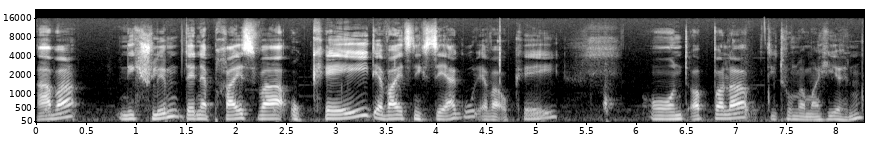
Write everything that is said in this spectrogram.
Aber nicht schlimm, denn der Preis war okay. Der war jetzt nicht sehr gut, er war okay. Und hoppala, die tun wir mal hier hin.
